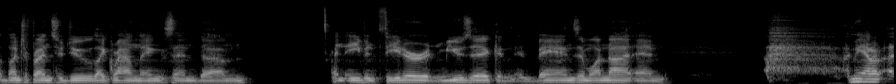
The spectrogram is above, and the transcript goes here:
a bunch of friends who do like groundlings and um, and even theater and music and, and bands and whatnot. And I mean, I don't. I,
